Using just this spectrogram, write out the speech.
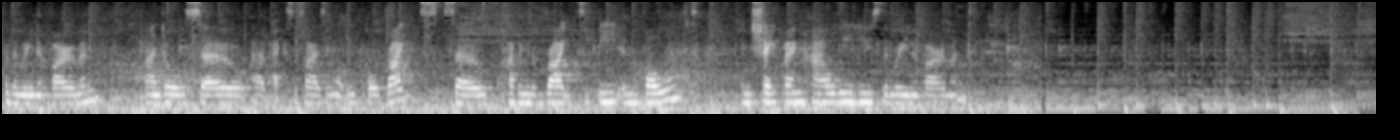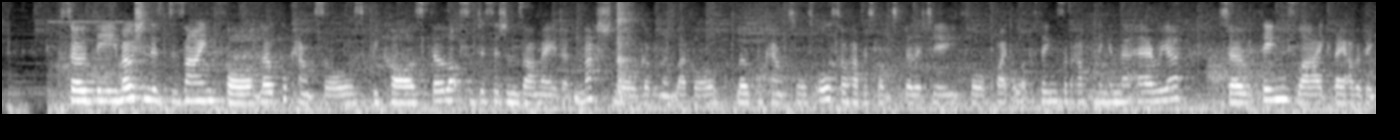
for the marine environment and also um, exercising what we call rights, so having the right to be involved in shaping how we use the marine environment. So the motion is designed for local councils because though lots of decisions are made at national government level, local councils also have responsibility for quite a lot of things that are happening in their area. So things like they have a big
